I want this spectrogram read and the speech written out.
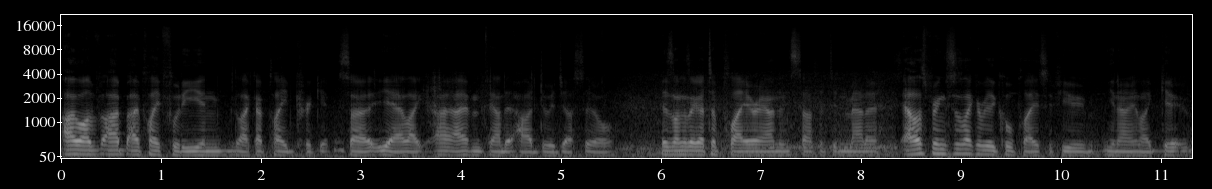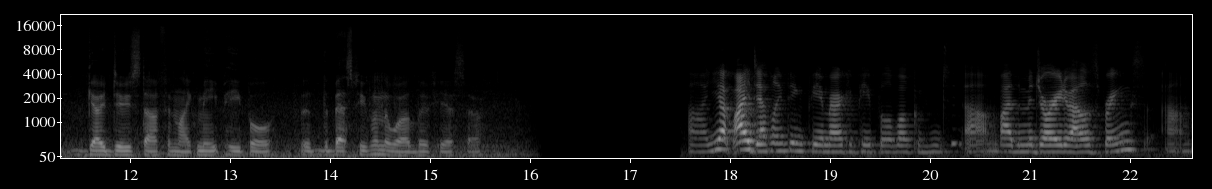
I love. I, I play footy and like I played cricket. So yeah, like I, I haven't found it hard to adjust at all. As long as I got to play around and stuff, it didn't matter. Alice Springs is like a really cool place if you you know like get, go do stuff and like meet people. The, the best people in the world live here, so. Uh, yep, I definitely think the American people are welcomed um, by the majority of Alice Springs. Um,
